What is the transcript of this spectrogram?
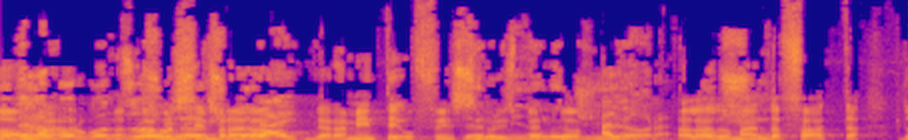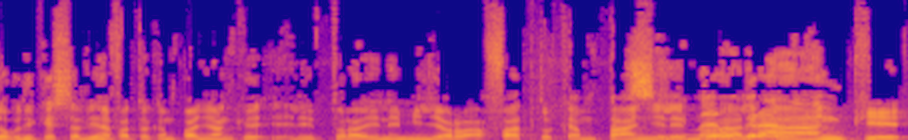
no, della Borgonzoni, mi sembrava veramente offensivo rispetto alla domanda fatta. Dopodiché Salvini ha fatto campagna anche elettorale in Emilia, ha fatto campagna elettorale anche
